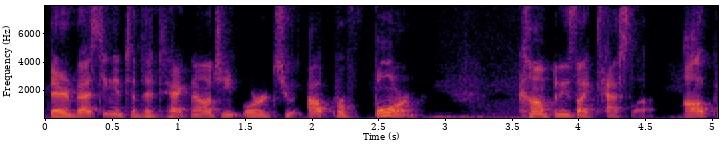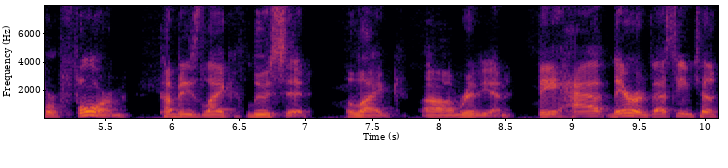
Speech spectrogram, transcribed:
They're investing into the technology in order to outperform companies like Tesla, outperform companies like Lucid, like uh, Rivian. They have they are investing into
